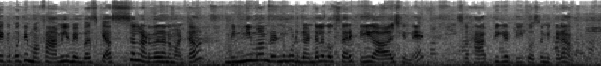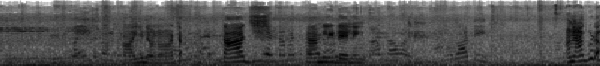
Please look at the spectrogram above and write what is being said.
లేకపోతే మా ఫ్యామిలీ మెంబర్స్కి అస్సలు నడవదనమాట మినిమం రెండు మూడు గంటలకు ఒకసారి టీ కావాల్సిందే. సో హ్యాపీగా టీ కోసం ఇక్కడ ఆగినా అనమాట తాజ్ ఫ్యామిలీ డైనింగ్. నాకు కూడా.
